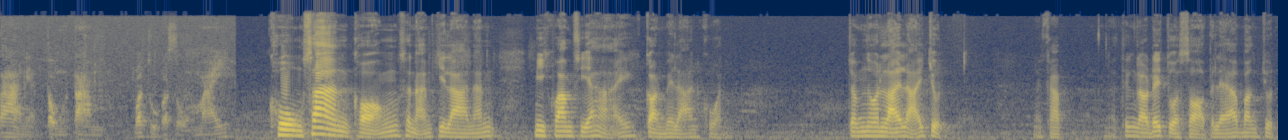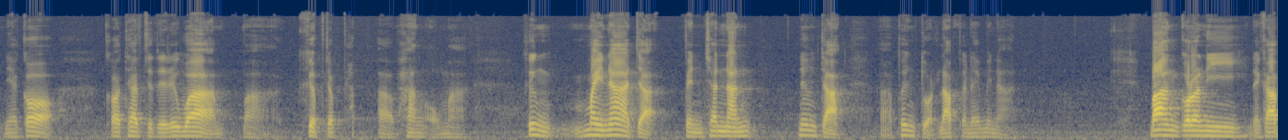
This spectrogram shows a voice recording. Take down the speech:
สร้างเนี่ยตรงตามวัตถุประสงค์ไหมโครงสร้างของสนามกีฬานั้น มีความเสียหายก่อนเวลาอันควรจำนวนหลายๆจุดนะครับซึ่งเราได้ตรวจสอบไปแล้วบางจุดเนี่ยก็ก็แทบจะเรียกว่าเกือบจะพังออกมา ซึ่งไม่น่าจะเป็นเช่นนั้นเนื่องจากเพิ่งตรวจรับกันได้ไม่นาน บางกรณีนะครับ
